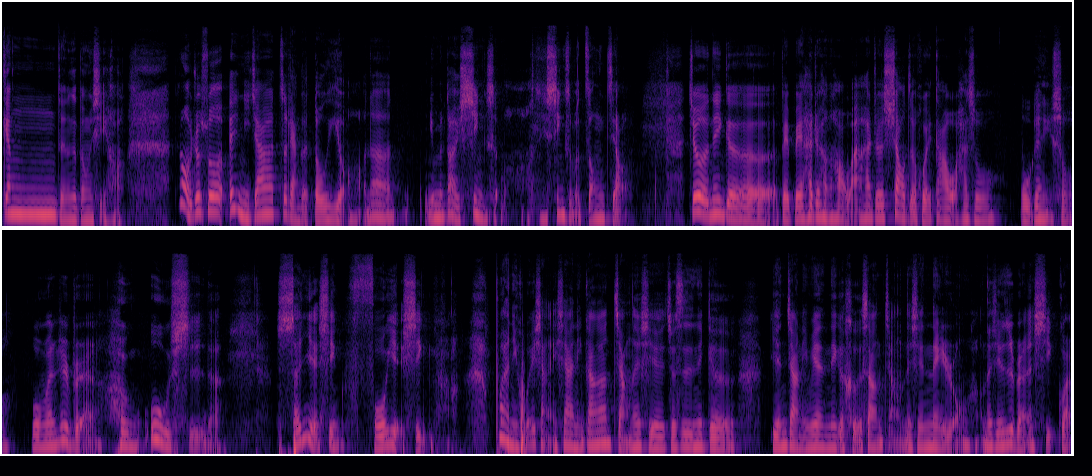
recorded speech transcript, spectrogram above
缸的那个东西哈。那我就说，哎，你家这两个都有哈，那你们到底信什么？你信什么宗教？结果那个北北他就很好玩，他就笑着回答我，他说：“我跟你说。”我们日本人很务实的，神也信，佛也信哈。不然你回想一下，你刚刚讲那些，就是那个演讲里面那个和尚讲那些内容哈，那些日本人习惯。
